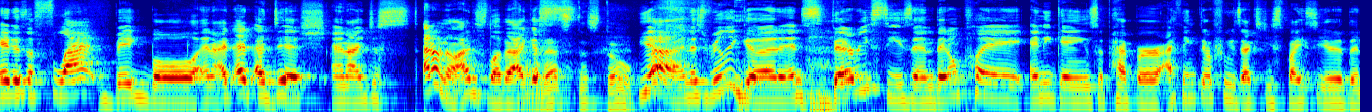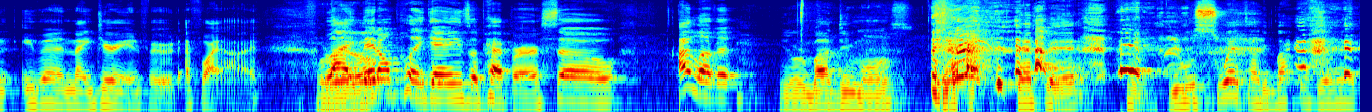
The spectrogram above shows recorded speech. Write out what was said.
It is a flat, big bowl and a, a, a dish, and I just, I don't know, I just love it. I oh, guess That's that's dope. yeah, and it's really good, and it's very seasoned. They don't play any games with pepper. I think their food's actually spicier than even Nigerian food, FYI. For like real? they don't play games with pepper, so I love it. Yoruba demons. Pepe. Hmm. You will sweat at the back of your head.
